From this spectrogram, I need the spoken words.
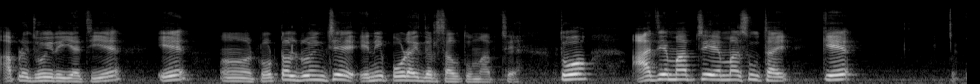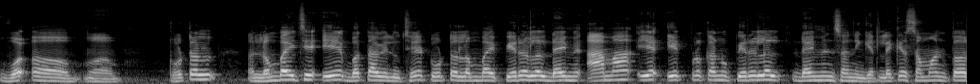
આપણે જોઈ રહ્યા છીએ, એ ટોટલ ડ્રોઈંગ છે, એની પહોળાઈ દર્શાવતું માપ છે. તો આ જે માપ છે, એમાં શું થાય કે ટોટલ લંબાઈ છે એ બતાવેલું છે. ટોટલ લંબાઈ પેરેલલ ડાયમે, આમાં એ એક પ્રકારનું પેરેલલ ડાયમેન્શનિંગ એટલે કે સમાંતર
